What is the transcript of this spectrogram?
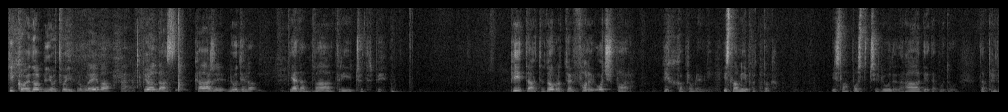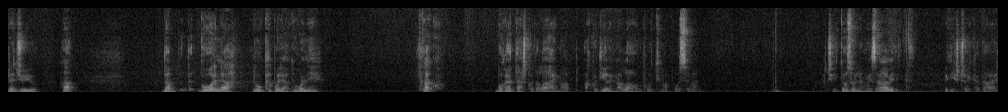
tikove dobije od tvojih problema i onda kaže ljudino, jedan, dva, tri, četiri, pet. Pitate, dobro, tebi fali, hoćeš para? Nikakav problem nije. Islam nije protiv toga. Islam postiče ljude da rade, da budu, da privređuju, ha? Da, da gornja ruka bolja od donje. Tako? Bogataš kod Allaha ima, ako dijeli na Allahom putima poseban. Znači, dozvoljno mu je zavidit. Vidiš čovjeka daje,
